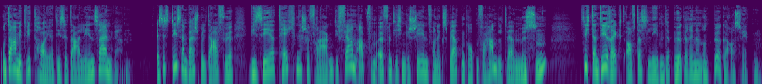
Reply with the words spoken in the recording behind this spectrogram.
und damit wie teuer diese Darlehen sein werden. Es ist dies ein Beispiel dafür, wie sehr technische Fragen, die fernab vom öffentlichen Geschehen von Expertengruppen verhandelt werden müssen, sich dann direkt auf das Leben der Bürgerinnen und Bürger auswirken.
